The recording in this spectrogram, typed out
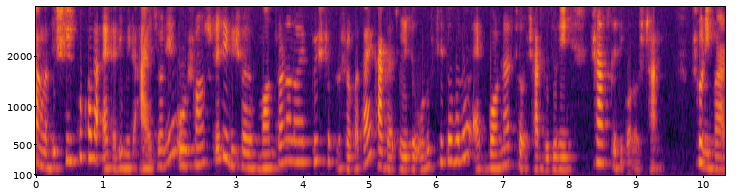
বাংলাদেশ শিল্পকলা একাডেমির আয়োজনে ও সংস্কৃতি বিষয়ক মন্ত্রণালয়ের পৃষ্ঠপোষকতায় খাগড়াছড়িতে অনুষ্ঠিত হলো এক বর্ণাঢ্য সার্বজনীন সাংস্কৃতিক অনুষ্ঠান। শনিবার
